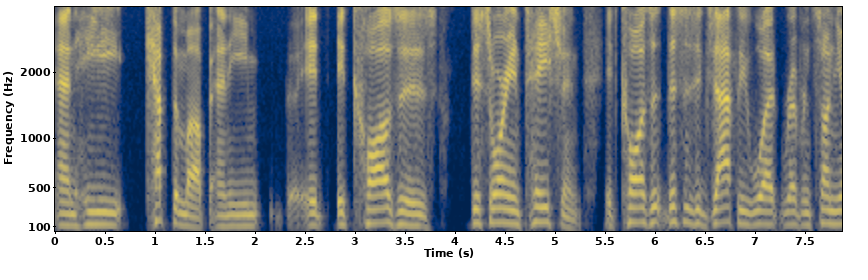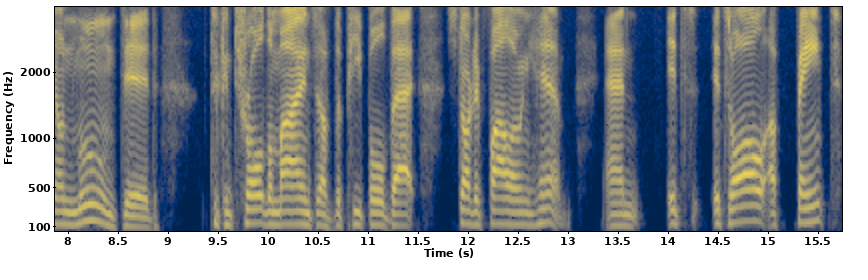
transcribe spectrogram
And he kept them up and he it it causes disorientation. It causes this is exactly what Reverend Sun Myung Moon did to control the minds of the people that started following him. And it's it's all a feint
